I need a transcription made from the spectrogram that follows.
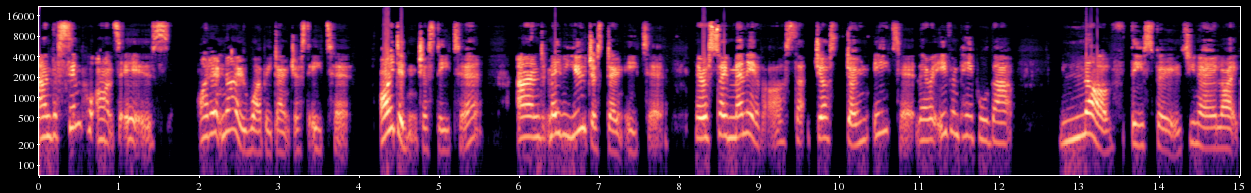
And the simple answer is, I don't know why we don't just eat it. I didn't just eat it, and maybe you just don't eat it. There are so many of us that just don't eat it. There are even people that love these foods, you know, like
